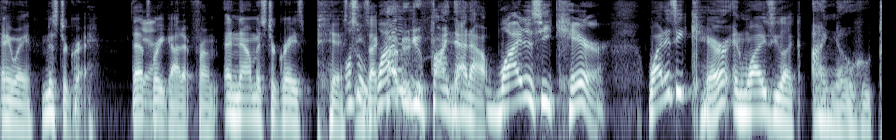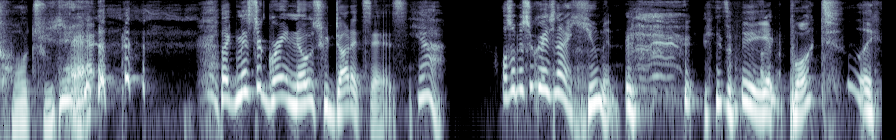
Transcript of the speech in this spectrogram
Anyway, Mr. Gray. That's Yeah. where he got it from. And now Mr. Gray's pissed. Also, He's like, why how did- you find that out? Why does he care? Why does he care? And why is he like, I know who told you that? like, Mr. Gray knows who Duddits is. Yeah. Also, Mr. Gray's not human. He's a, you get booked. Like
